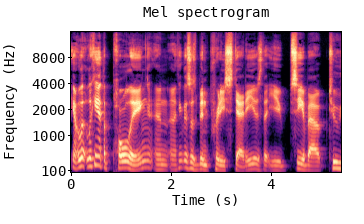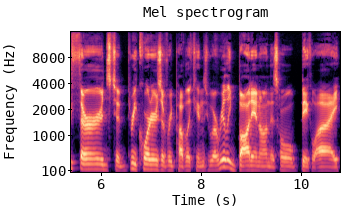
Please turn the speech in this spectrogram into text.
you know, looking at the polling, and I think this has been pretty steady, is that you see about two thirds to three quarters of Republicans who are really bought in on this whole big lie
